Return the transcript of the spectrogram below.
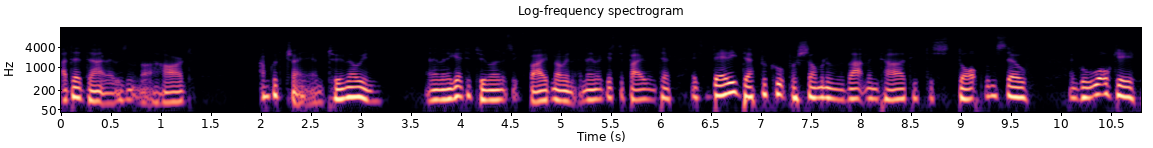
i did that and it wasn't that hard i'm going to try and earn 2 million and then when they get to 2 million it's like 5 million and then when it gets to 5 and 10 it's very difficult for someone with that mentality to stop themselves and go well, okay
